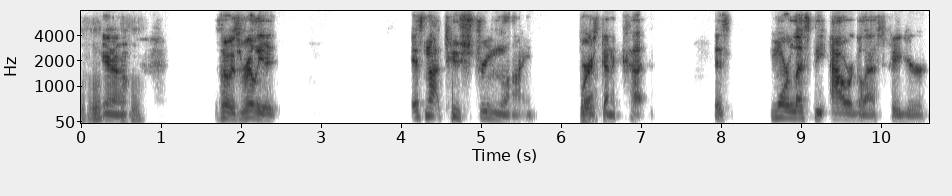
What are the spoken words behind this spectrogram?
mm-hmm, you know? mm-hmm. so it's really a, it's not too streamlined where yeah. it's going to cut. It's more or less the hourglass figure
